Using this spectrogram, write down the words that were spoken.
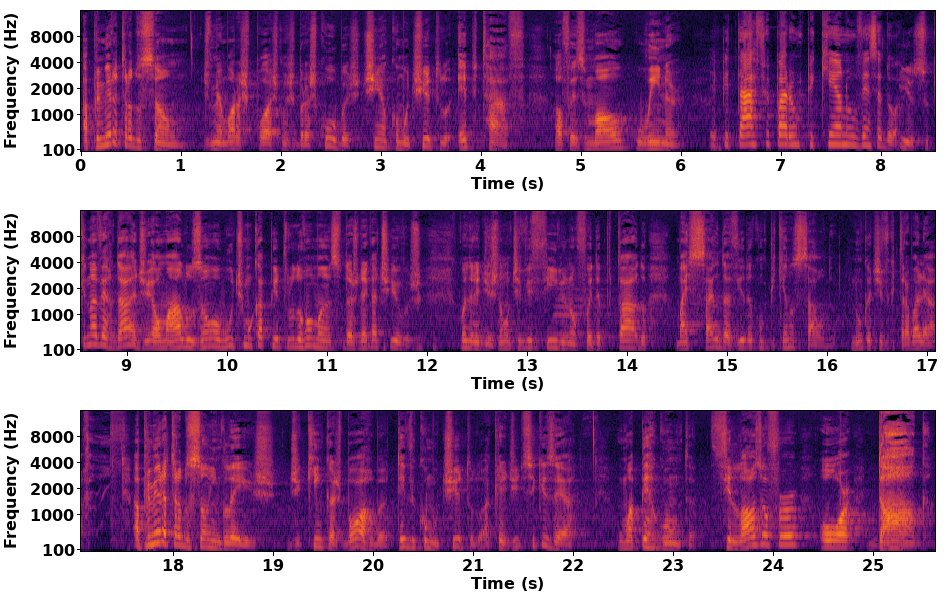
A primeira tradução de Memórias Póstumas de Brás Cubas tinha como título Epitaph of a Small Winner, Epitáfio para um pequeno vencedor. Isso, que na verdade é uma alusão ao último capítulo do romance, das negativas. Quando ele diz: Não tive filho, não fui deputado, mas saio da vida com um pequeno saldo, nunca tive que trabalhar. A primeira tradução em inglês de Quincas Borba teve como título, acredite se quiser, uma pergunta: Philosopher or Dog?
